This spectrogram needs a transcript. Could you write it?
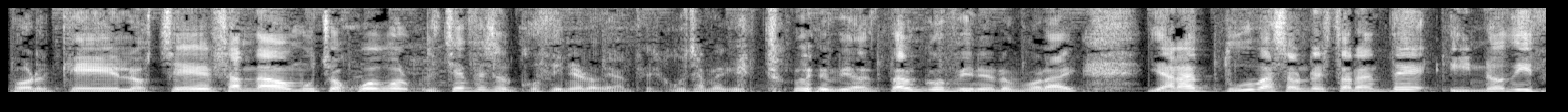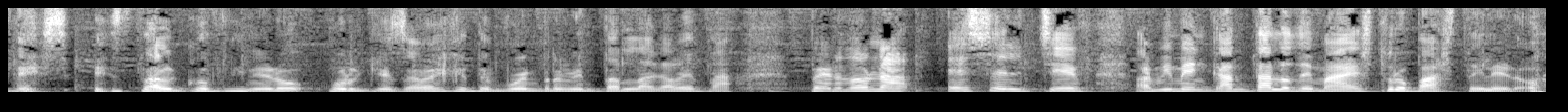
porque los chefs han dado muchos juegos. El chef es el cocinero de antes, escúchame que tú decías, está el cocinero por ahí, y ahora tú vas a un restaurante y no dices, está el cocinero, porque sabes que te pueden reventar la cabeza. Perdona, es el chef. A mí me encanta lo de maestro pastelero.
